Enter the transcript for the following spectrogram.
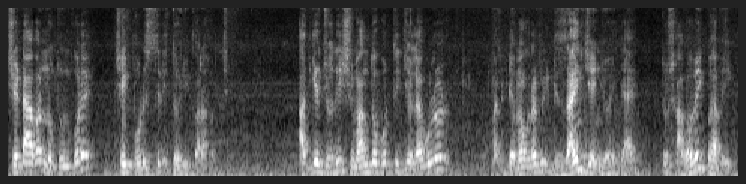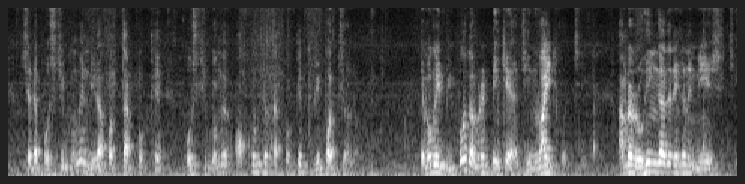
সেটা আবার নতুন করে সেই পরিস্থিতি তৈরি করা হচ্ছে। আজকে যদি সীমান্তবর্তী জেলাগুলোর মানে ডেমোগ্রাফিক ডিজাইন চেঞ্জ হয়ে যায়, তো স্বাভাবিকভাবেই সেটা পশ্চিমবঙ্গের নিরাপত্তার পক্ষে, পশ্চিমবঙ্গের অখণ্ডতার পক্ষে বিপজ্জনক। এবং এই বিপদ আমরা ডেকে আছি ইনভাইট করছি। আমরা রোহিঙ্গাদের এখানে নিয়ে এসেছি।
